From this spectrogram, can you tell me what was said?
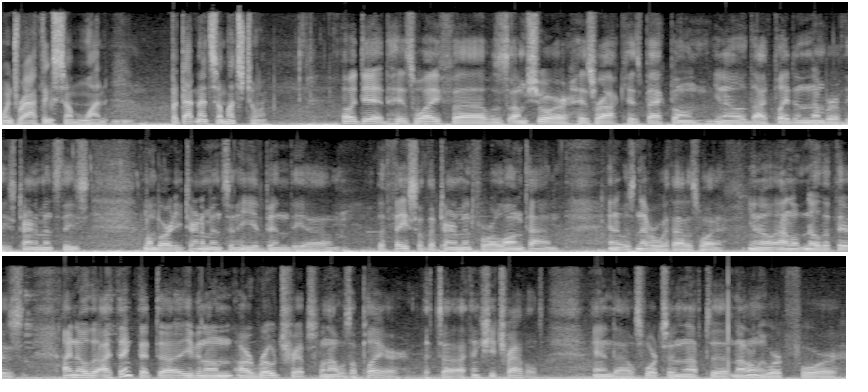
when drafting someone. Mm-hmm. But that meant so much to him. Oh, it did. His wife uh, was, I'm sure, his rock, his backbone. You know, I've played in a number of these tournaments, these Lombardi tournaments, and he had been the um, the face of the tournament for a long time, and it was never without his wife. You know, I don't know that there's. I know that I think that uh, even on our road trips when I was a player, that uh, I think she traveled, and I was fortunate enough to not only work for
